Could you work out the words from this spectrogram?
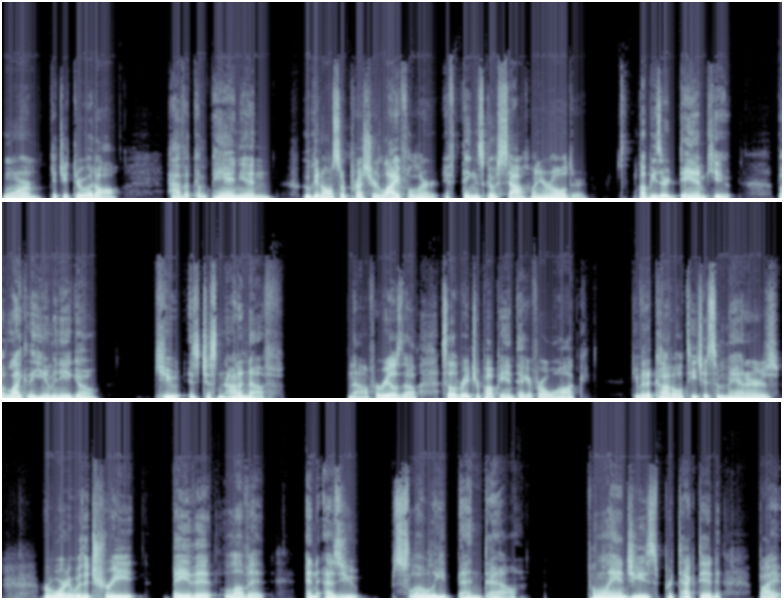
Warm, get you through it all. Have a companion who can also press your life alert if things go south when you're older. Puppies are damn cute, but like the human ego, cute is just not enough. Now, for reals though, celebrate your puppy and take it for a walk. Give it a cuddle, teach it some manners, reward it with a treat, bathe it, love it. And as you slowly bend down, phalanges protected by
